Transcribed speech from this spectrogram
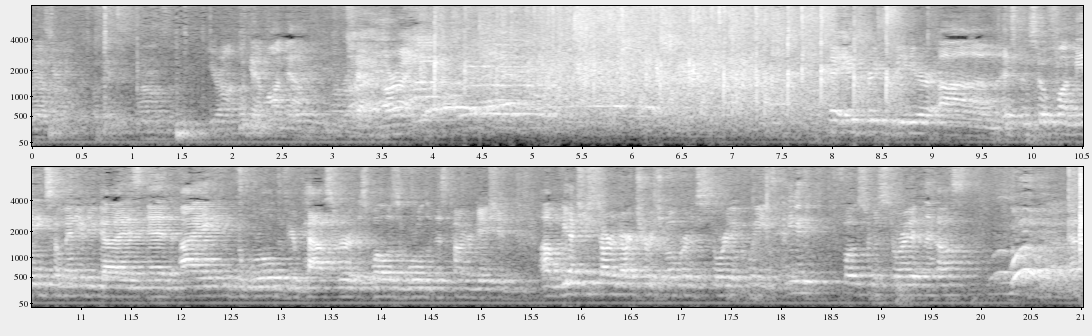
Yeah. You're on. Okay, I'm on now. Check. All right. Hey, it's great to be here. Um, it's been so fun meeting so many of you guys, and I think the world of your pastor as well as the world of this congregation. Um, we actually started our church over in Astoria, Queens. Any folks from Astoria in the house? Woo! That's.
